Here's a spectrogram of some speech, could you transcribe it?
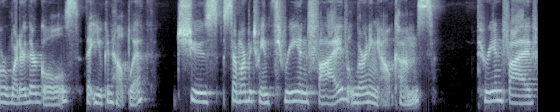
Or what are their goals that you can help with? Choose somewhere between three and five learning outcomes, three and five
